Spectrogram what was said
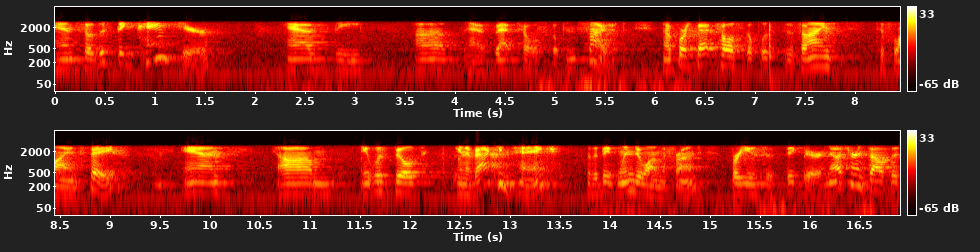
And so this big tank here has the uh, has that telescope inside it. Now, of course, that telescope was designed to fly in space, and um, it was built in a vacuum tank with a big window on the front for use as Big Bear. Now, it turns out that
